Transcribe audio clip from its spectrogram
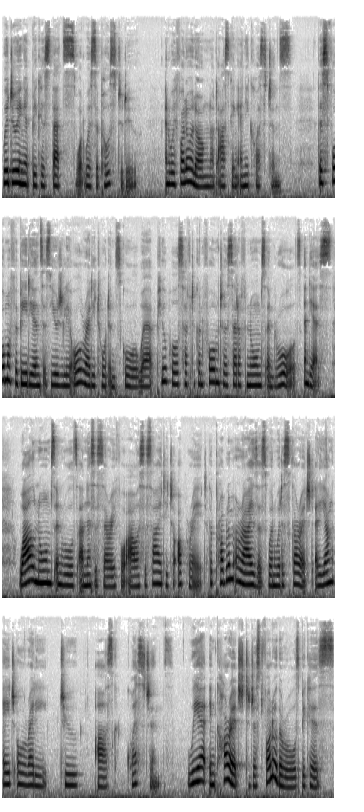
We're doing it because that's what we're supposed to do. And we follow along, not asking any questions. This form of obedience is usually already taught in school, where pupils have to conform to a set of norms and rules. And yes, while norms and rules are necessary for our society to operate, the problem arises when we're discouraged at a young age already to ask questions. We are encouraged to just follow the rules because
